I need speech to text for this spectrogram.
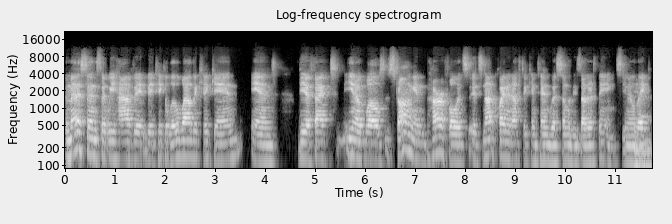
the medicines that we have they, they take a little while to kick in and the effect you know while strong and powerful it's it's not quite enough to contend with some of these other things you know yeah. like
